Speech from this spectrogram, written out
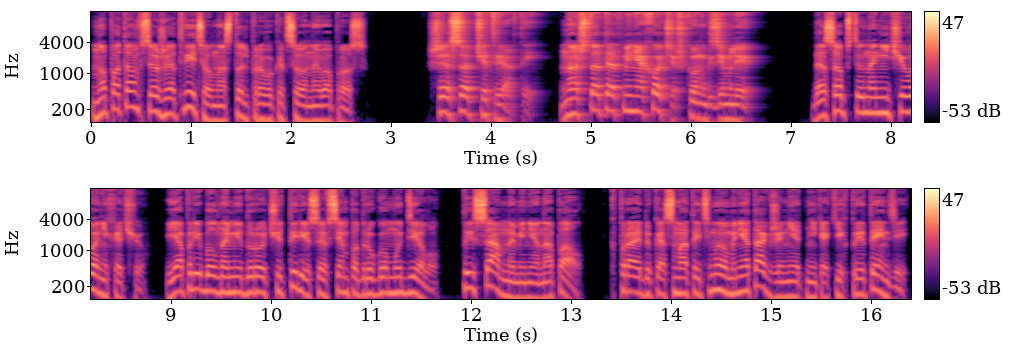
но потом все же ответил на столь провокационный вопрос. 604. Но что ты от меня хочешь, Кунг Земли? Да, собственно, ничего не хочу. Я прибыл на Мидуро-4 совсем по другому делу. Ты сам на меня напал. К прайду косматой тьмы у меня также нет никаких претензий.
